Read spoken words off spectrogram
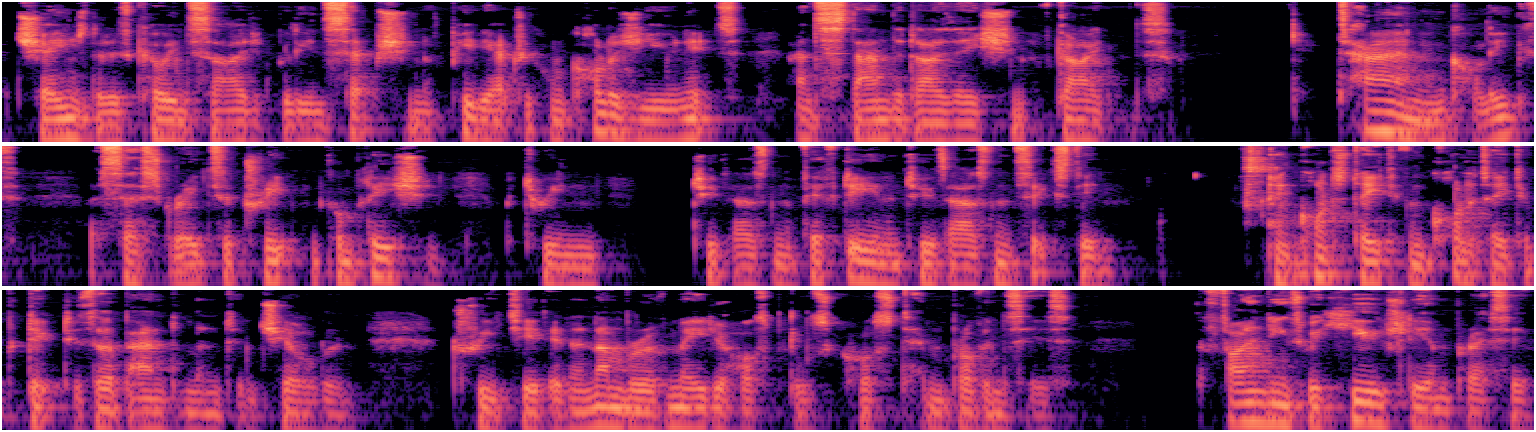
a change that has coincided with the inception of paediatric oncology units and standardization of guidance. Tang and colleagues assessed rates of treatment completion between 2015 and 2016 and quantitative and qualitative predictors of abandonment in children treated in a number of major hospitals across 10 provinces. The findings were hugely impressive,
